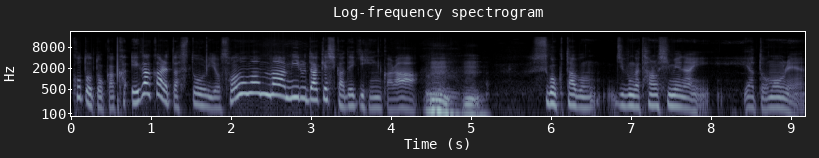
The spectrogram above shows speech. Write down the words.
こととかか描かれたストーリーをそのまんま見るだけしかできひんからうん。うん。すごく多分自分が楽しめないやと思うねん。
